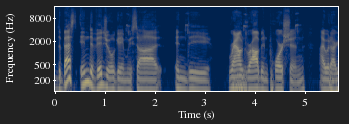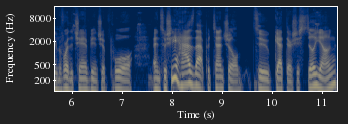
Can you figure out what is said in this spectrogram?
The best individual game we saw in the round robin portion, I would argue, Mhm. before the championship pool. And so she has that potential to get there. She's still young.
